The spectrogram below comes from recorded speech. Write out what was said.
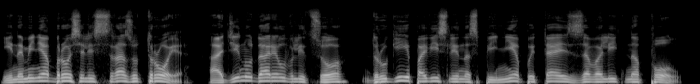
и на меня бросились сразу трое. Один ударил в лицо, другие повисли на спине, пытаясь завалить на пол.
